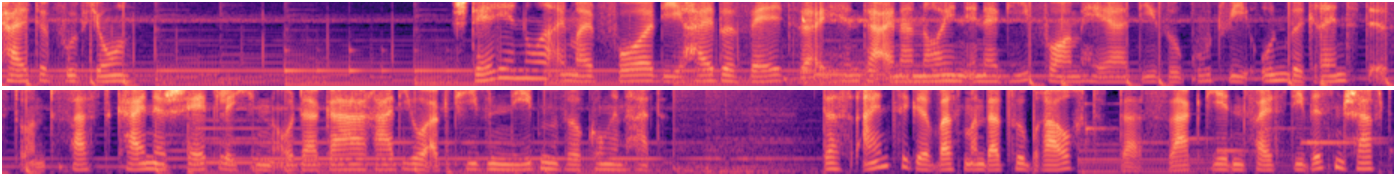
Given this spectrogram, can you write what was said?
Kalte Fusion. Stell dir nur einmal vor, die halbe Welt sei hinter einer neuen Energieform her, die so gut wie unbegrenzt ist und fast keine schädlichen oder gar radioaktiven Nebenwirkungen hat. Das Einzige, was man dazu braucht, das sagt jedenfalls die Wissenschaft,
